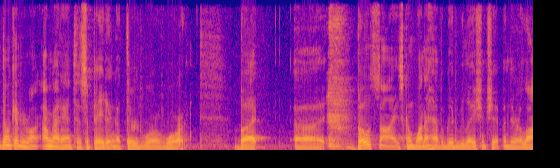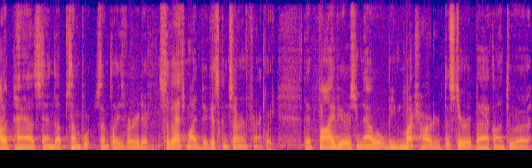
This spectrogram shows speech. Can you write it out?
don't get me wrong, I'm not anticipating a third world war. But uh, both sides can want to have a good relationship, and there are a lot of paths to end up some, someplace very different. So that's my biggest concern, frankly, that five years from now it will be much harder to steer it back onto a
